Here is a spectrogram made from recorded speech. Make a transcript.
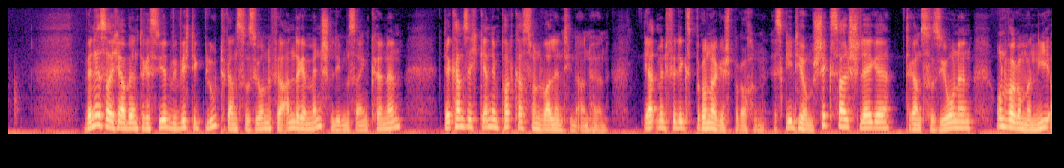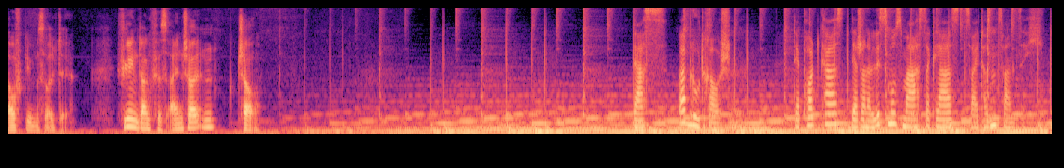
Wenn es euch aber interessiert, wie wichtig Bluttransfusionen für andere Menschenleben sein können, der kann sich gerne den Podcast von Valentin anhören. Er hat mit Felix Brunner gesprochen. Es geht hier um Schicksalsschläge, Transfusionen und warum man nie aufgeben sollte. Vielen Dank fürs Einschalten. Ciao. Das war Blutrauschen, der Podcast der Journalismus Masterclass 2020.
